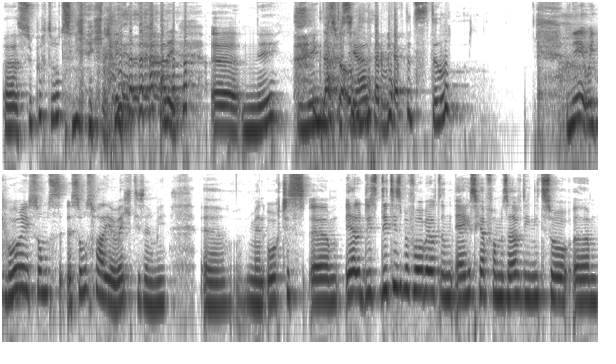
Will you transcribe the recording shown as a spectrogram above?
Uh, super trots, niet echt. Nee. Allee, uh, nee, nee. Ik dacht al, daar blijft het stil. Nee, ik hoor je soms... Soms val je weg, het is ermee. Uh, mijn oortjes... Uh, ja, dus dit is bijvoorbeeld een eigenschap van mezelf die niet zo... Um,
